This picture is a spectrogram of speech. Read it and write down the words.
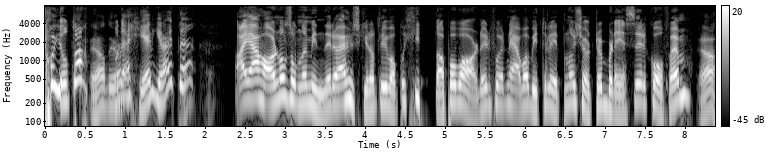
Toyota! ja, det Og det er helt greit, det. Nei, Jeg har noen sånne minner, og jeg husker at vi var på hytta på Hvaler for når jeg var bitte liten og kjørte Blazer K5. Ja,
